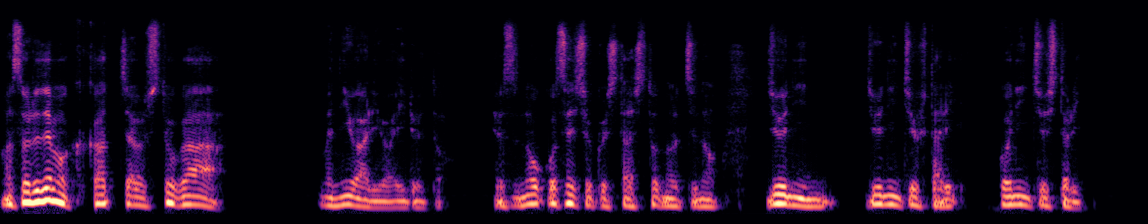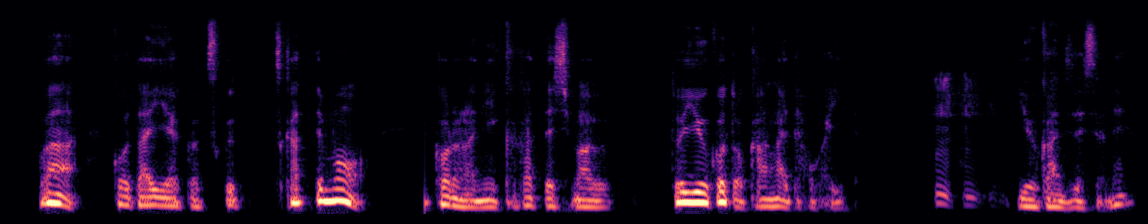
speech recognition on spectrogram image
まあ、それでもかかっちゃう人が、まあ、2割はいると。要するに濃厚接触した人のうちの10人 ,10 人中2人、5人中1人は抗体医薬をつく使ってもコロナにかかってしまうということを考えた方がいいという感じですよね。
